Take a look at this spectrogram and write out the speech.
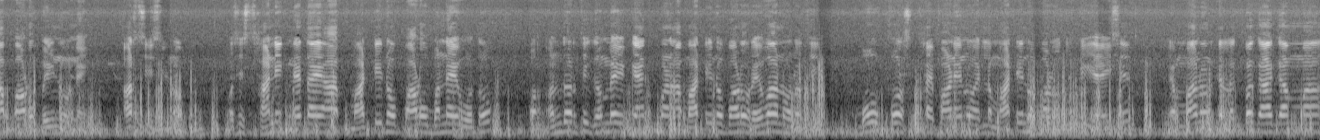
આ પાળો બન્યો નહીં. આરસીસીનો પછી સ્થાનિક નેતાએ આ માટીનો પાળો બનાવ્યો હતો. પણ અંદરથી ગમે ક્યાંક પણ આ માટીનો પાળો રહેવાનો નથી. બહુ ફોર્સ થાય પાણીનો, એટલે માટીનો પાળો તૂટી જાય છે. એમ માનો કે લગભગ આ ગામમાં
